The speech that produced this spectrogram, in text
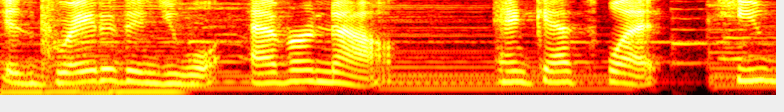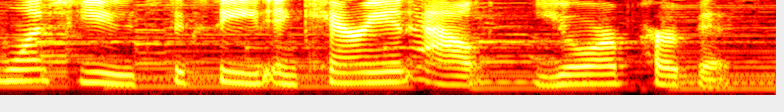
is greater than you will ever know. And guess what? He wants you to succeed in carrying out your purpose.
